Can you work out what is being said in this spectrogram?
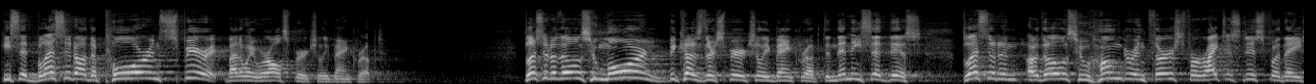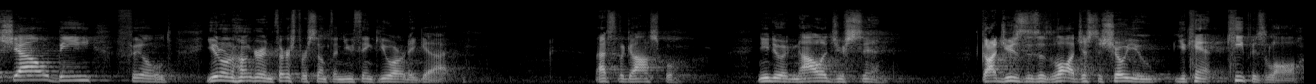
He said, Blessed are the poor in spirit. By the way, we're all spiritually bankrupt. Blessed are those who mourn because they're spiritually bankrupt. And then he said this Blessed are those who hunger and thirst for righteousness, for they shall be filled. You don't hunger and thirst for something you think you already got. That's the gospel. You need to acknowledge your sin. God uses his law just to show you you can't keep his law.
